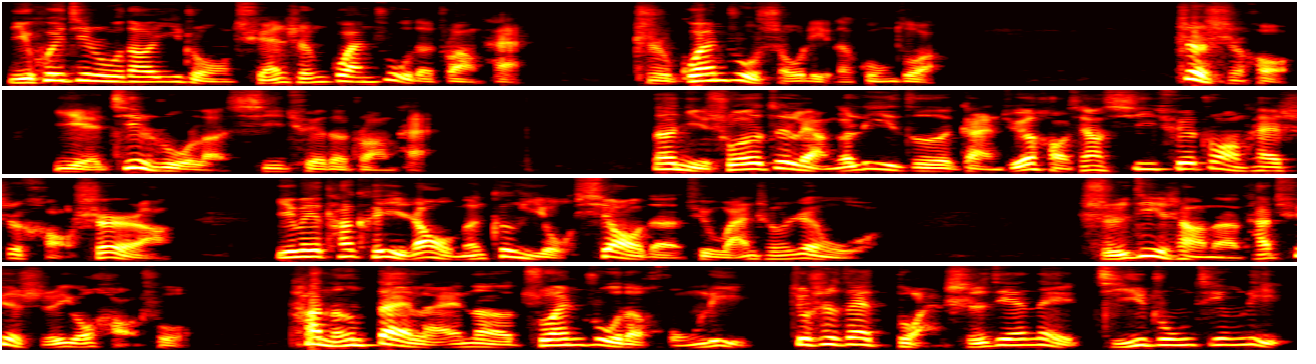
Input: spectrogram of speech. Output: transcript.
你会进入到一种全神贯注的状态，只关注手里的工作。这时候也进入了稀缺的状态。那你说这两个例子，感觉好像稀缺状态是好事儿啊，因为它可以让我们更有效的去完成任务。实际上呢，它确实有好处，它能带来呢专注的红利。就是在短时间内集中精力，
